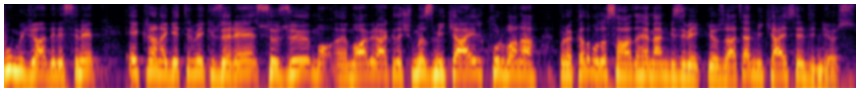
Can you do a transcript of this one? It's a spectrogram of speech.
bu mücadelesini ekrana getirmek üzere sözü e, muhabir arkadaşımız Mikail Kurban'a bırakalım. O da sahada hemen bizi bekliyor zaten. Mikail seni dinliyoruz.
